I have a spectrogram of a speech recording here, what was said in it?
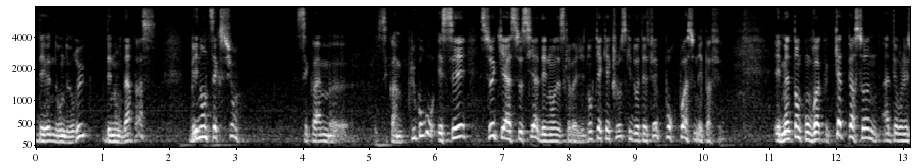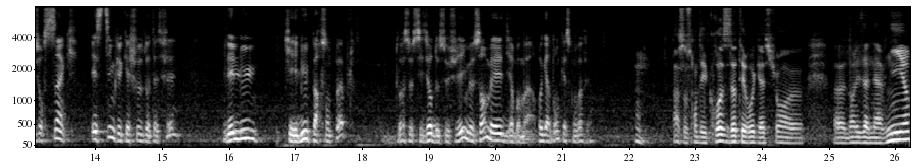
des noms de rues, des noms d'impasses, mais les noms de sections, c'est quand même, euh, c'est quand même plus gros. Et c'est ce qui est associé à des noms d'esclavagistes. Donc, il y a quelque chose qui doit être fait. Pourquoi ce n'est pas fait? Et maintenant qu'on voit que 4 personnes interrogées sur 5 estiment que quelque chose doit être fait, l'élu qui est élu par son peuple doit se saisir de ce sujet, il me semble, et dire bon, bah, regardons qu'est-ce qu'on va faire. Ah, ce seront des grosses interrogations euh, euh, dans les années à venir.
